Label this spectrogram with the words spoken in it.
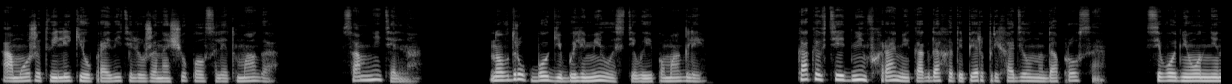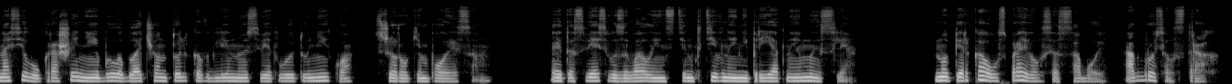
А может, великий управитель уже нащупал след мага? Сомнительно. Но вдруг боги были милостивы и помогли. Как и в те дни в храме, когда Хатепер приходил на допросы, сегодня он не носил украшений и был облачен только в длинную светлую тунику с широким поясом. Эта связь вызывала инстинктивные неприятные мысли. Но Перкау справился с собой, отбросил страх.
